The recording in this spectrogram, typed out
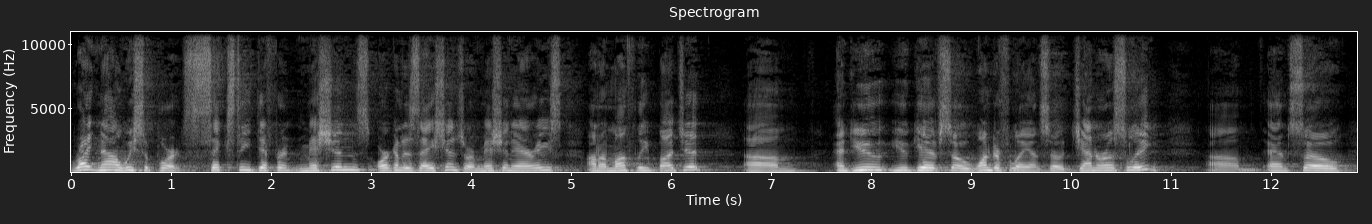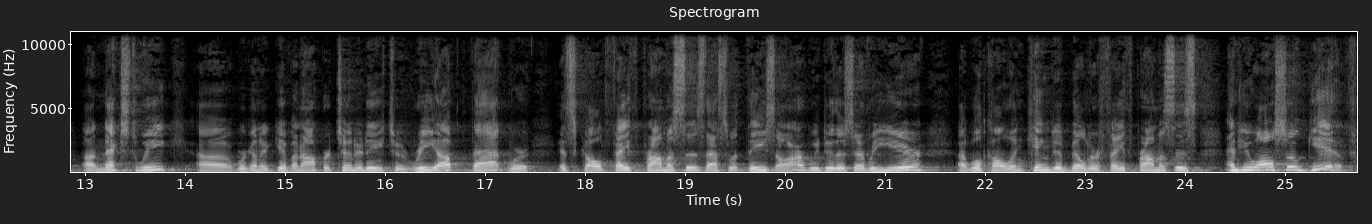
right now, we support 60 different missions organizations or missionaries on a monthly budget. Um, and you, you give so wonderfully and so generously. Um, and so, uh, next week, uh, we're going to give an opportunity to re up that. We're it's called Faith Promises. That's what these are. We do this every year. Uh, we'll call them Kingdom Builder Faith Promises. And you also give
